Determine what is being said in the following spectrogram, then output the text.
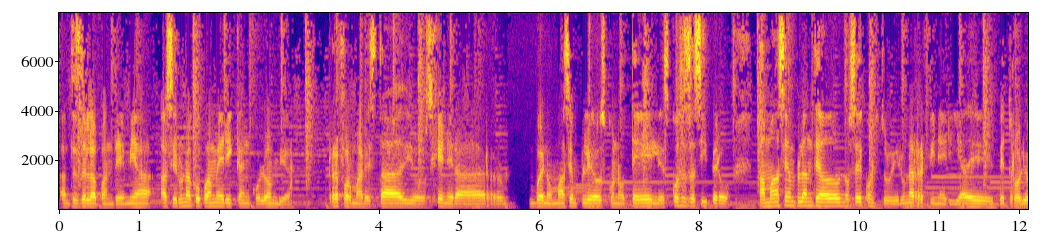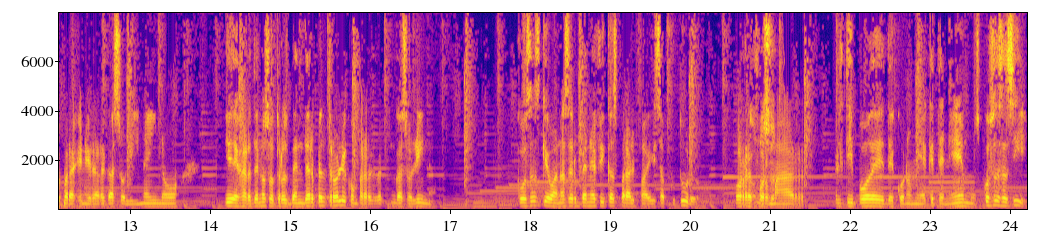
antes de la pandemia hacer una Copa América en Colombia, reformar estadios, generar, bueno, más empleos con hoteles, cosas así, pero jamás se han planteado, no sé, construir una refinería de petróleo para generar gasolina y no y dejar de nosotros vender petróleo y comprar gasolina. Cosas que van a ser benéficas para el país a futuro, o reformar el tipo de, economía que tenemos, cosas así.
